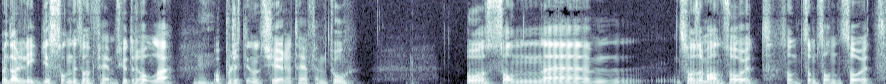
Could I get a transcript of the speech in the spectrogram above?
men da ligger sånn i sånn fremskutt rolle, Mm. og Pochettino kjører 3-5-2. Og sånn eh, Sånn som han så ut. Sånn som sånn så ut.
